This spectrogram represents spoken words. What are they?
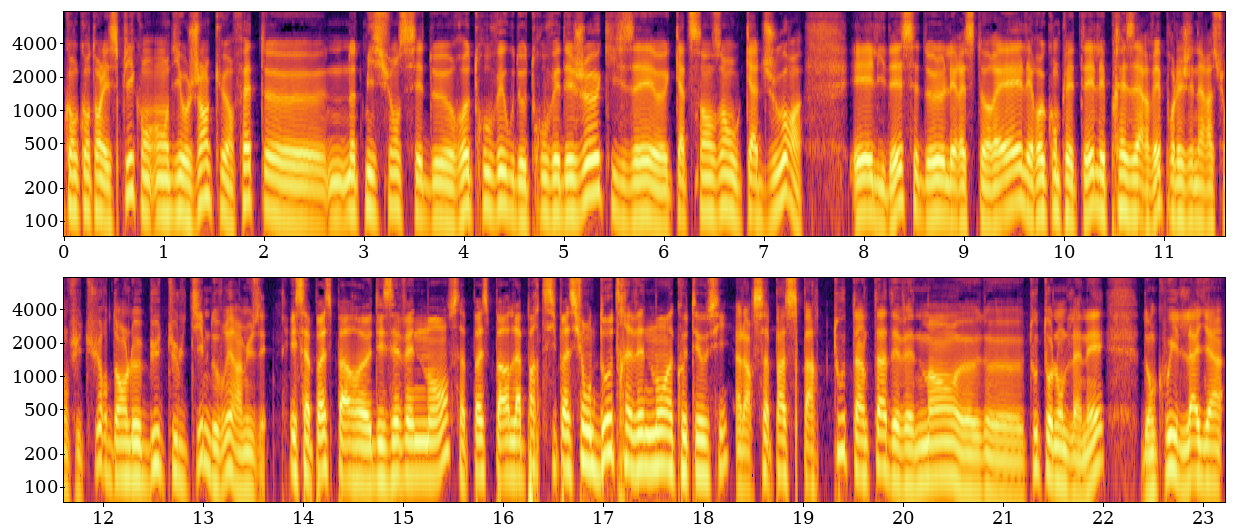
Quand, quand on l'explique, on, on dit aux gens que en fait, euh, notre mission, c'est de retrouver ou de trouver des jeux qu'ils aient euh, 400 ans ou 4 jours. Et l'idée, c'est de les restaurer, les recompléter, les préserver pour les générations futures, dans le but ultime d'ouvrir un musée. Et ça passe par euh, des événements, ça passe par la participation d'autres événements à côté aussi? Alors ça passe par tout un tas d'événements euh, tout au long de l'année. Donc oui, là il y a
